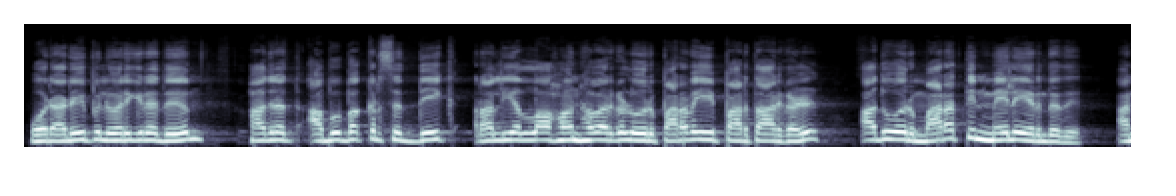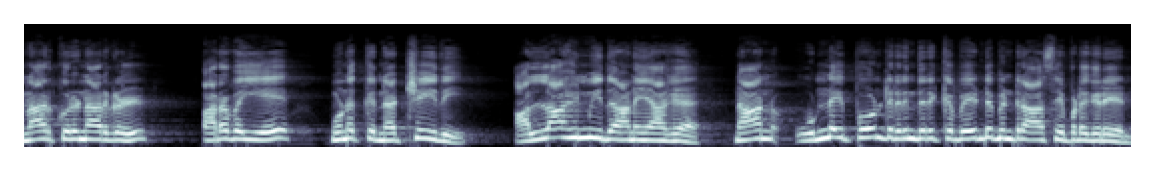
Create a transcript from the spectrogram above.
ஒரு அறிவிப்பில் வருகிறது ஹதரத் அபுபக்கர் சித்திக் அலி அல்லாஹன் அவர்கள் ஒரு பறவையை பார்த்தார்கள். அது ஒரு மரத்தின் மேலே இருந்தது. அன்னார் கூறினார்கள் பறவையே உனக்கு நற்செய்தி. அல்லாஹின் மீது ஆணையாக நான் உன்னை போன்று இருந்திருக்க வேண்டும் என்று ஆசைப்படுகிறேன்.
